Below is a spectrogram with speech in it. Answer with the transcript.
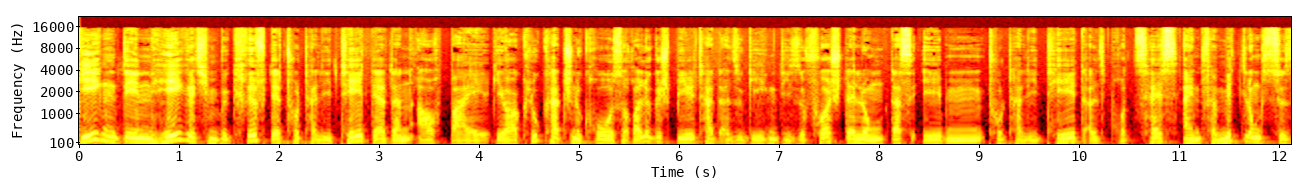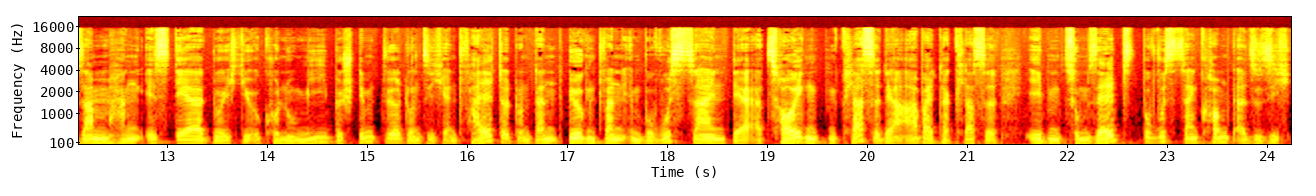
Gegen den Hegelschen Begriff der Totalität, der dann auch bei Georg Lukács eine große Rolle gespielt hat, also gegen diese Vorstellung, dass eben Totalität als Prozess ein Vermittlungszusammenhang ist, der durch die Ökonomie bestimmt wird und sich entfaltet und dann irgendwann im Bewusstsein der erzeugenden Klasse, der Arbeiterklasse eben zum Selbstbewusstsein kommt, also sich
